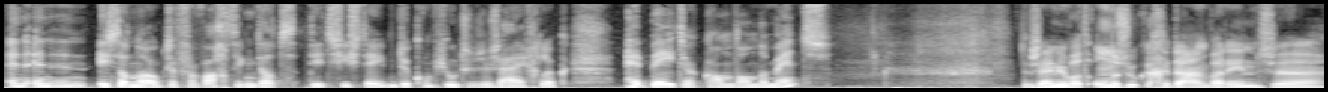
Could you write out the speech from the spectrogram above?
En, en, en, is dan ook de verwachting dat dit systeem, de computer dus eigenlijk, het beter kan dan de mens? Er zijn nu wat onderzoeken gedaan waarin ze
